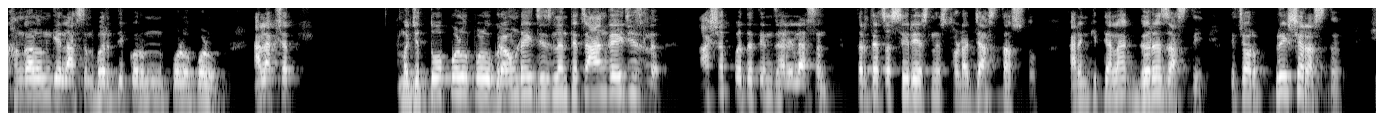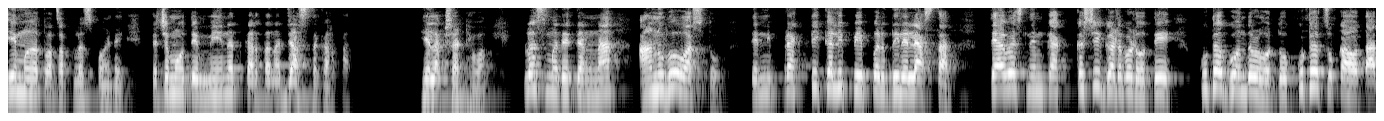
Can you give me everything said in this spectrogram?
खंगाळून गेला असेल भरती करून पळू पळू आ लक्षात म्हणजे तो पळू पळू ग्राउंडही झिजलं आणि त्याचं अंगही झिजलं अशा पद्धतीने झालेलं असेल तर त्याचा सिरियसनेस थोडा जास्त असतो. कारण की त्याला गरज असते त्याच्यावर प्रेशर असतं. हे महत्त्वाचा प्लस पॉईंट आहे. त्याच्यामुळे ते मेहनत करताना जास्त करतात. हे लक्षात ठेवा. प्लसमध्ये त्यांना अनुभव असतो. त्यांनी प्रॅक्टिकली पेपर दिलेले असतात. त्यावेळेस नेमका कशी गडबड होते कुठं गोंधळ होतो कुठं चुका होतात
